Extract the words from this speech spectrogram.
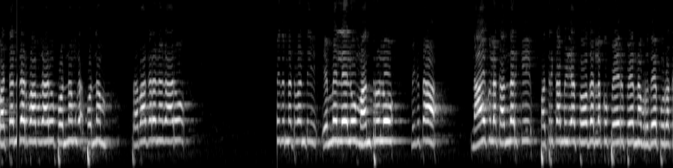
బట్టనిధర్ బాబు గారు పొన్నం పొన్నం ప్రభాకరణ గారు మీద ఉన్నటువంటి ఎమ్మెల్యేలు మంత్రులు మిగతా నాయకులకు అందరికీ పత్రికా మీడియా సోదరులకు పేరు పేరున హృదయపూర్వక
